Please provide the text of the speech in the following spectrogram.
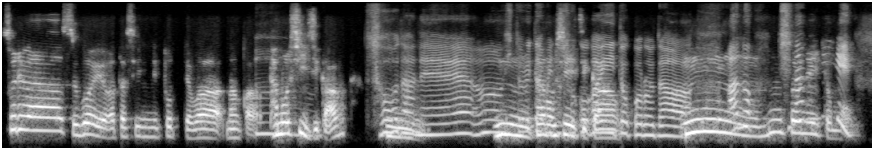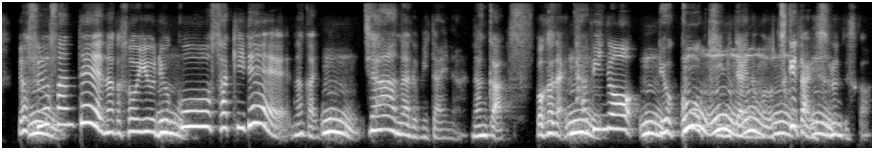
それはすごい私にとっては、なんか楽しい時間、うん、そうだね。うん。一人旅のそこがいいところだ。うん、あの、ちなみに、安代さんって、なんかそういう旅行先で、なんか、ジャーナルみたいな、なんか、わかんない、旅の旅行記みたいなものをつけたりするんですか？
